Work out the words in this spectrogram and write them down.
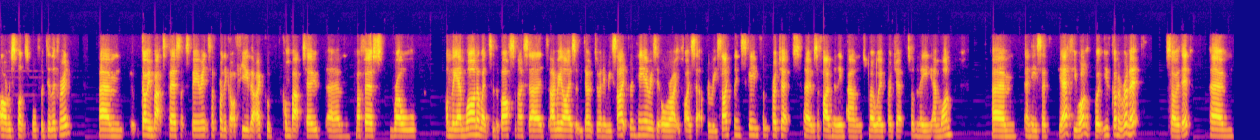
are responsible for delivering. Um, going back to personal experience, I've probably got a few that I could come back to. Um, my first role on the M1, I went to the boss and I said, I realise that we don't do any recycling here. Is it all right if I set up a recycling scheme for the project? Uh, it was a £5 million motorway project on the M1. Um, and he said, Yeah, if you want, but you've got to run it. So I did. Um,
